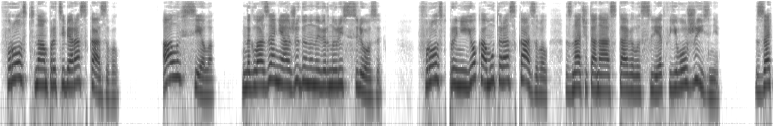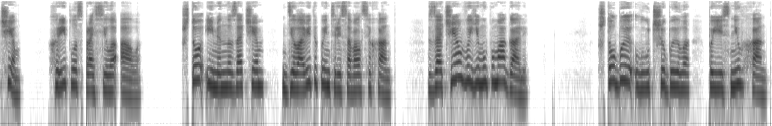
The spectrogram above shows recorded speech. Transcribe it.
Фрост нам про тебя рассказывал». Алла села. На глаза неожиданно навернулись слезы. Фрост про нее кому-то рассказывал, значит, она оставила след в его жизни. «Зачем?» — хрипло спросила Алла. «Что именно зачем?» — деловито поинтересовался Хант. «Зачем вы ему помогали?» «Чтобы лучше было», — пояснил Хант.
